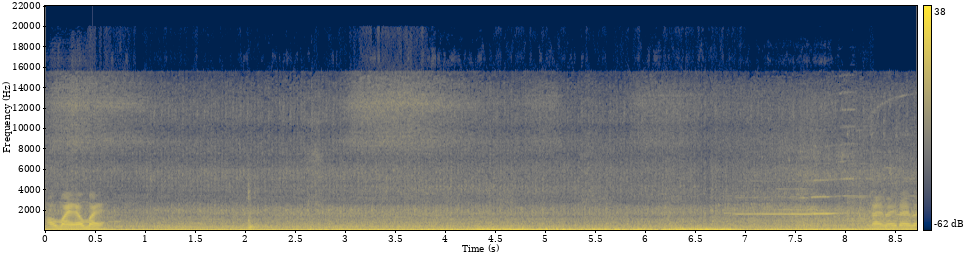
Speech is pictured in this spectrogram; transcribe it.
เอาใหม่เอาใหม่ได้ไหมได้ไหม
